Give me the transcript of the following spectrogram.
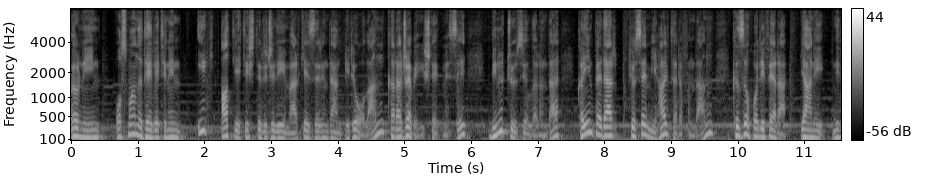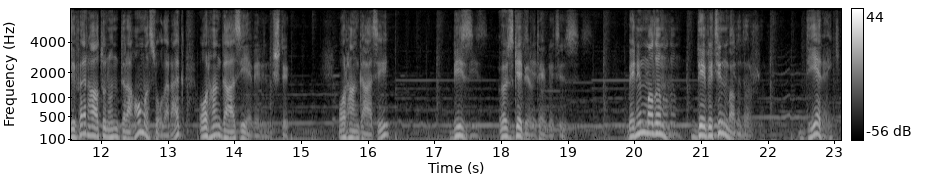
Örneğin Osmanlı Devleti'nin ilk at yetiştiriciliği merkezlerinden biri olan Karacabey işletmesi 1300 yıllarında kayınpeder Köse Mihal tarafından kızı Holifera yani Nilüfer Hatun'un drahoması olarak Orhan Gazi'ye verilmişti. Orhan Gazi, biz özge bir devletiz. Benim malım devletin malıdır diyerek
